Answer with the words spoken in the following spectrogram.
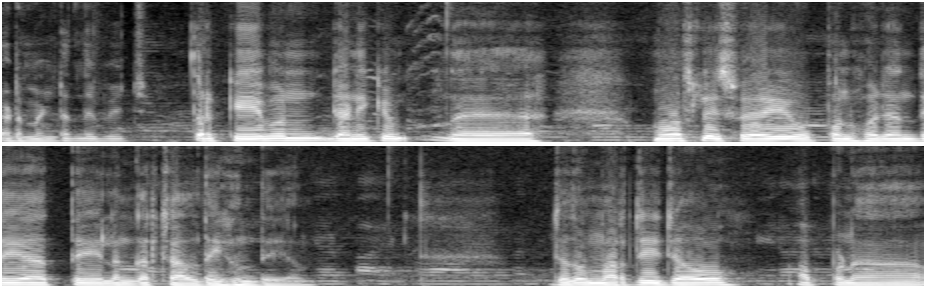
ਐਡਮਿੰਟਨ ਦੇ ਵਿੱਚ। ਤਰਕੀਬਨ ਯਾਨੀ ਕਿ ਮੋਸਟਲੀ ਸਵੇਰੇ ਓਪਨ ਹੋ ਜਾਂਦੇ ਆ ਤੇ ਲੰਗਰ ਚੱਲਦੇ ਹੀ ਹੁੰਦੇ ਆ। ਜਦੋਂ ਮਰਜ਼ੀ ਜਾਓ, ਆਪਣਾ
